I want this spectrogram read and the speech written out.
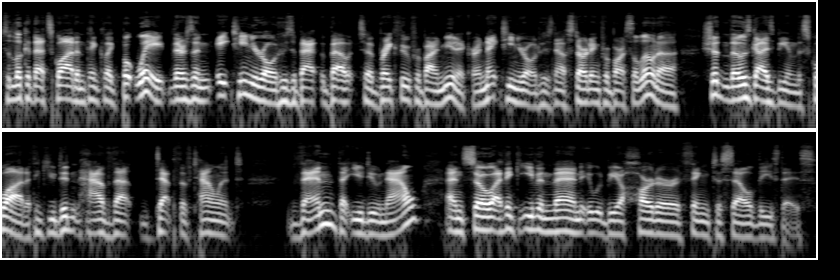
to look at that squad and think like, but wait, there's an 18 year old who's about, about to break through for Bayern Munich or a 19 year old who's now starting for Barcelona. Shouldn't those guys be in the squad? I think you didn't have that depth of talent then that you do now. And so I think even then it would be a harder thing to sell these days.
